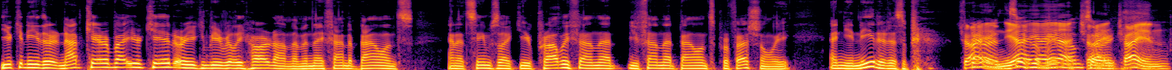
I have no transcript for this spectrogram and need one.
you can either not care about your kid or you can be really hard on them, and they found a balance. And it seems like you probably found that you found that balance professionally, and you need it as a parent. trying yeah too, yeah man. yeah I'm try, sorry. trying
